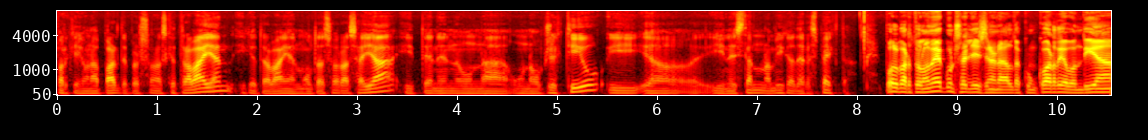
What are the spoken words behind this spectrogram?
perquè hi ha una part de persones que treballen i que treballen moltes hores allà i tenen una, un objectiu i, uh, i necessiten una mica de respecte. Pol Bartolomé, conseller general de Concòrdia, bon dia.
